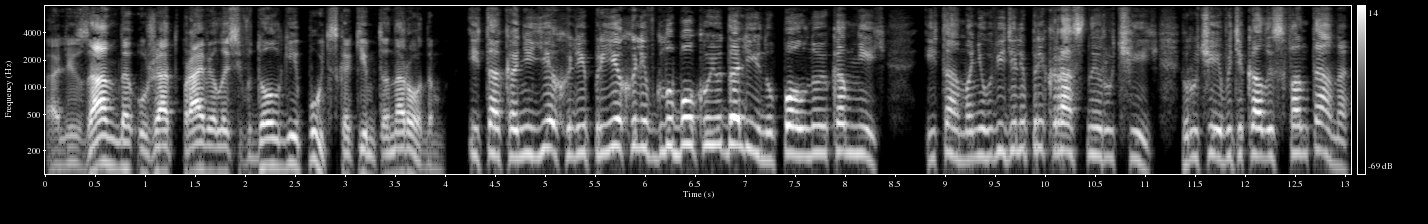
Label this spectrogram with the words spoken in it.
Ализанда уже отправилась в долгий путь с каким-то народом. И так они ехали и приехали в глубокую долину, полную камней, и там они увидели прекрасный ручей. Ручей вытекал из фонтана,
